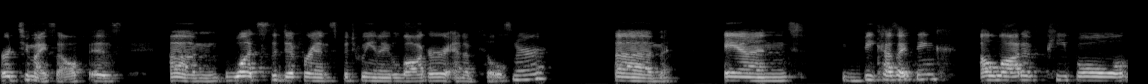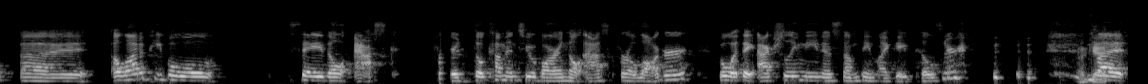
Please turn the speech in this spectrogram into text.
or to myself is um, what's the difference between a lager and a pilsner? Um, and because I think a lot of people, uh, a lot of people will say they'll ask for, they'll come into a bar and they'll ask for a lager, but what they actually mean is something like a pilsner. okay. But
